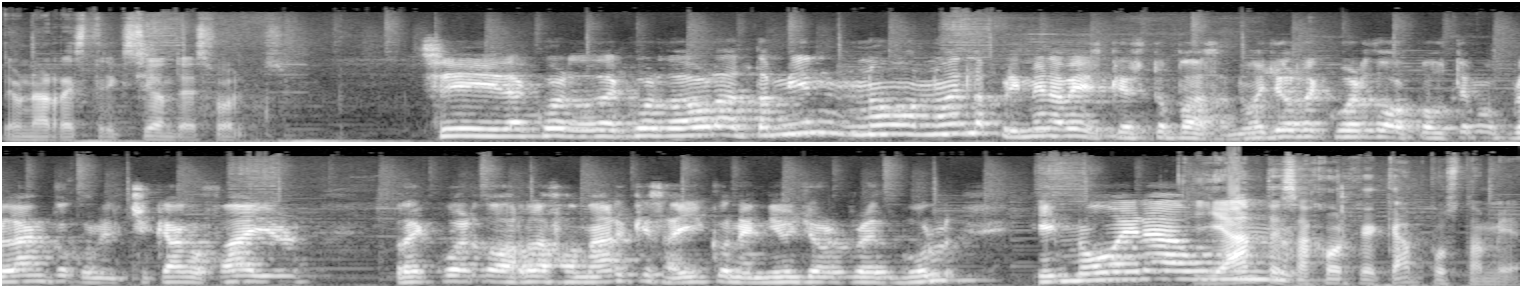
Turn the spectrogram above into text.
De una restricción de sueldos. Sí, de acuerdo, de acuerdo. Ahora, también no, no es la primera vez que esto pasa, ¿no? Yo recuerdo a Cuauhtémoc Blanco con el Chicago Fire, recuerdo a Rafa Márquez ahí con el New York Red Bull, y no era un... Y antes a Jorge Campos también.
